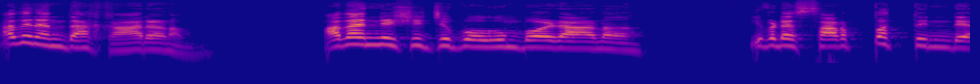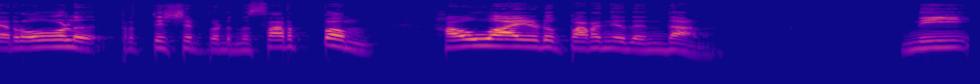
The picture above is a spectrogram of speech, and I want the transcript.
അതിനെന്താ കാരണം? അതന്വേഷിച്ചു പോകുമ്പോഴാണ് ഇവിടെ സർപ്പത്തിന്റെ റോൾ പ്രത്യക്ഷപ്പെടുന്നത്. സർപ്പം ഹൗവായോട് പറഞ്ഞത് എന്താണ് നീ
